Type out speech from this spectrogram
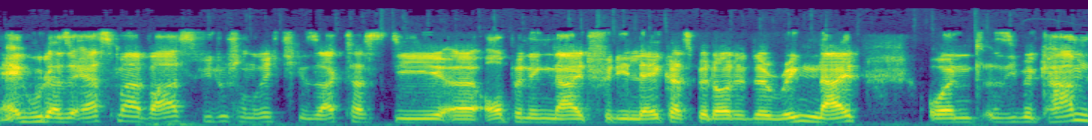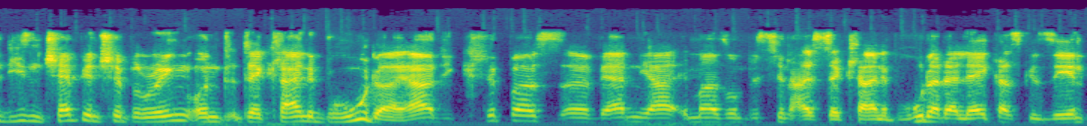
Na nee, gut, also erstmal war es, wie du schon richtig gesagt hast, die äh, Opening Night für die Lakers bedeutete Ring Night und sie bekamen diesen Championship Ring und der kleine Bruder, ja, die Clippers äh, werden ja immer so ein bisschen als der kleine Bruder der Lakers gesehen,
